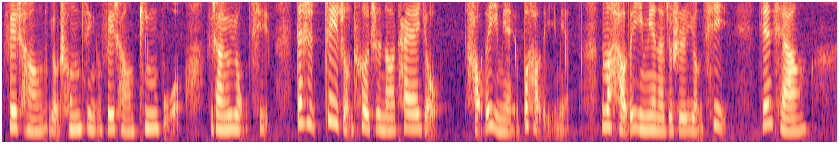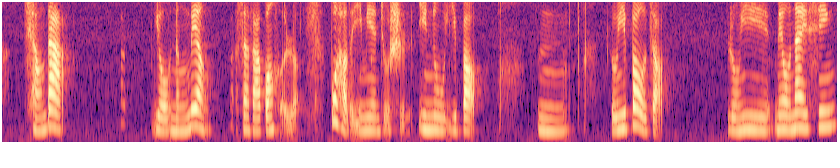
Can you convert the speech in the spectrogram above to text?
非常有冲劲，非常拼搏，非常有勇气。但是这种特质呢，它也有好的一面，有不好的一面。那么好的一面呢，就是勇气。坚强、强大、有能量，散发光和热。不好的一面就是易怒易暴，嗯，容易暴躁，容易没有耐心，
